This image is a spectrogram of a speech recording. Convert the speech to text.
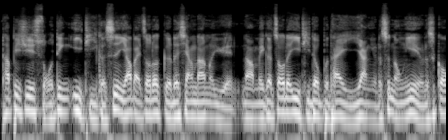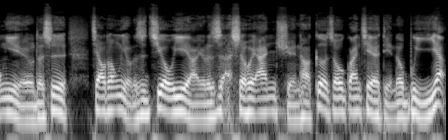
他必须锁定议题，可是。摇摆州都隔得相当的远，那每个州的议题都不太一样，有的是农业，有的是工业，有的是交通，有的是就业啊，有的是社会安全哈，各州关切的点都不一样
